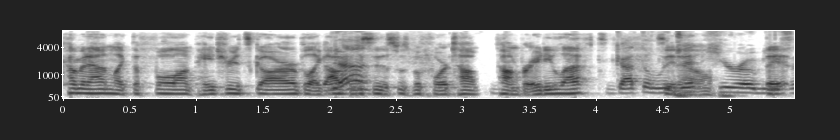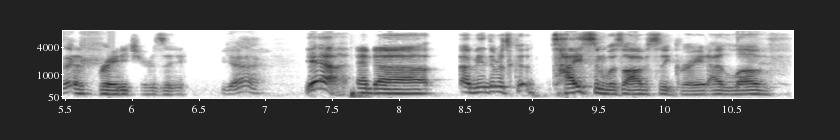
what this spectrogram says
coming out in like the full on Patriots garb. Like obviously this was before Tom Tom Brady left. got the So, you legit know, hero The, music the Brady jersey. yeah Yeah, and uh, I mean there was Tyson was obviously great. I love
